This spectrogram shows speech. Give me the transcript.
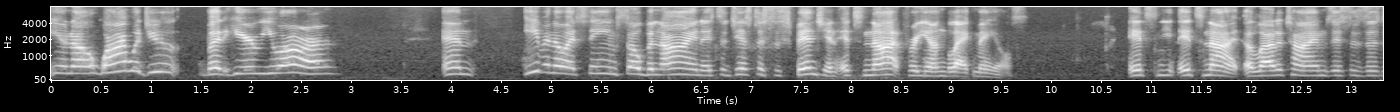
You know, why would you? But here you are. And even though it seems so benign, it's a, just a suspension. It's not for young black males. It's it's not. A lot of times, this is a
